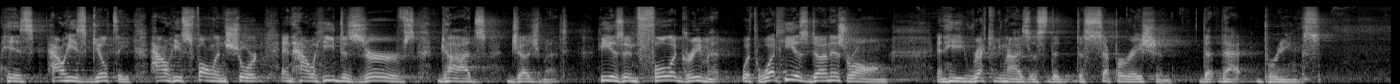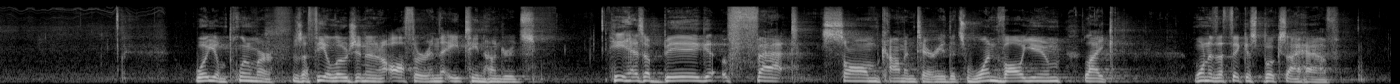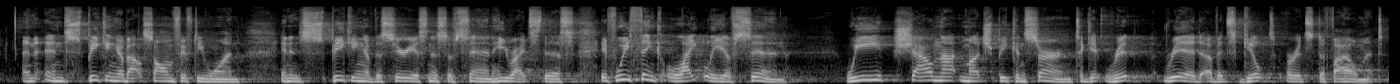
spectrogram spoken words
his how he's guilty, how he's fallen short, and how he deserves God's judgment. He is in full agreement with what he has done is wrong, and he recognizes the, the separation that that brings. William Plumer was a theologian and an author in the 1800s. He has a big, fat psalm commentary that's one volume, like one of the thickest books I have. And in speaking about Psalm 51 and in speaking of the seriousness of sin, he writes this If we think lightly of sin, we shall not much be concerned to get rid, rid of its guilt or its defilement,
